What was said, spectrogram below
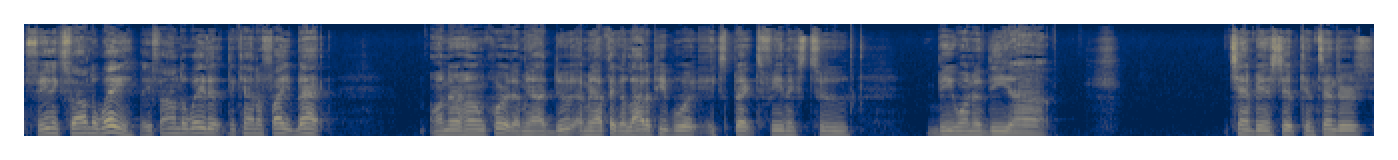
Phoenix found a way. They found a way to, to kind of fight back on their home court. I mean, I do. I mean, I think a lot of people expect Phoenix to be one of the uh, championship contenders,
